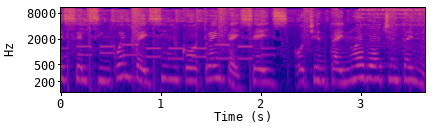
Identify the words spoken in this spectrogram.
Es el 55 36 89 89.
